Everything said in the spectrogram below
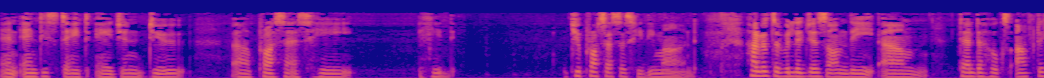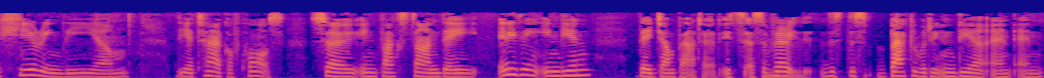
and anti-state agent due uh, process he he due processes he demand. Hundreds of villagers on the um, tenterhooks after hearing the um, the attack, of course. So in Pakistan, they anything Indian, they jump at it. It's, it's a very this this battle between India and and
